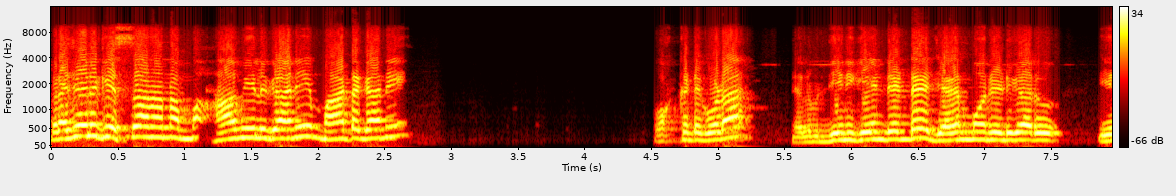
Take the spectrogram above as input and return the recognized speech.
ప్రజలకు ఇస్తానన్న హామీలు కానీ మాట కానీ ఒక్కటి కూడా నిలబ దీనికి ఏంటంటే జగన్మోహన్ రెడ్డి గారు ఈ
